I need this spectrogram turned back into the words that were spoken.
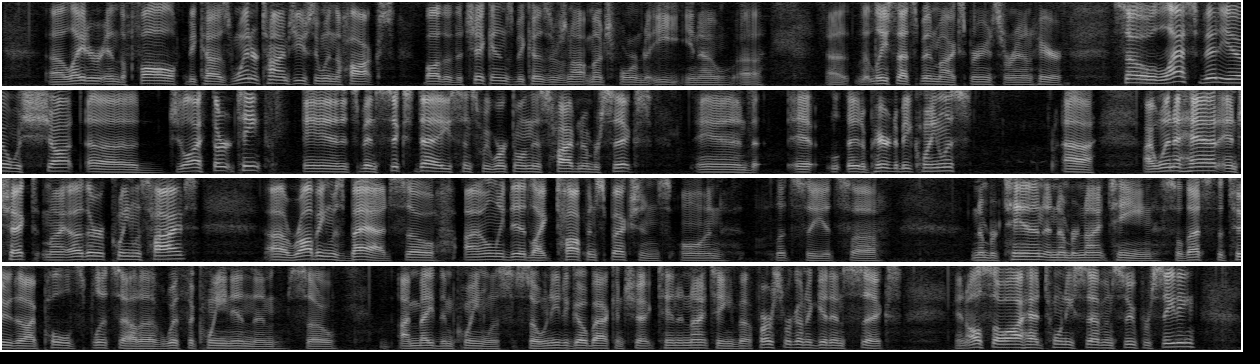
later in the fall because winter time's usually when the hawks bother the chickens because there's not much for them to eat, you know. Uh, uh, at least that's been my experience around here. So last video was shot uh, July 13th and it's been six days since we worked on this hive number six and it, it appeared to be queenless. Uh, I went ahead and checked my other queenless hives. Uh, robbing was bad, so I only did like top inspections on, let's see, it's uh, number 10 and number 19. So that's the two that I pulled splits out of with the queen in them. So I made them queenless. So we need to go back and check 10 and 19. But first we're gonna get in six. And also I had 27 superseding.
